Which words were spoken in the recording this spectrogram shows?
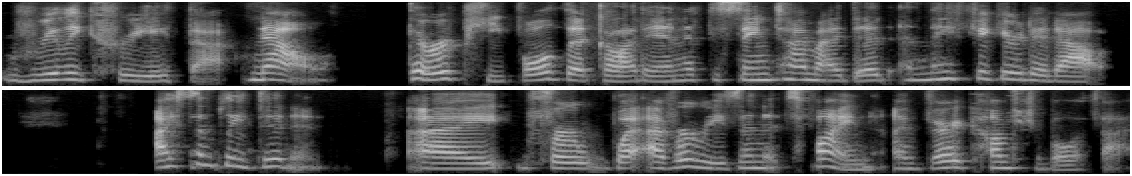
really create that. Now there were people that got in at the same time I did, and they figured it out I simply didn't. I, for whatever reason, it's fine. I'm very comfortable with that.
